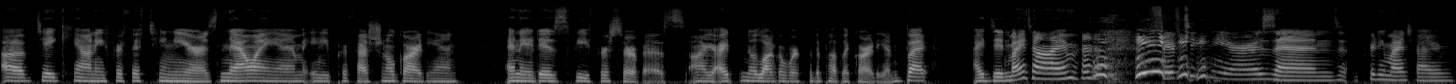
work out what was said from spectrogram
of Dade County for 15 years. Now I am a professional guardian, and it is fee for service. I, I no longer work for the public guardian, but I did my time, 15 years, and pretty much I'm,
